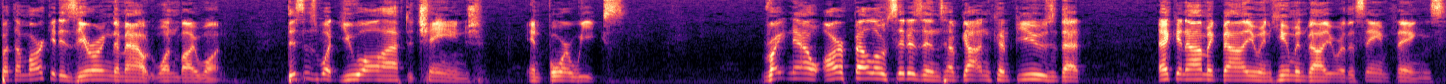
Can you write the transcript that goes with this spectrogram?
But the market is zeroing them out one by one. This is what you all have to change in four weeks. Right now, our fellow citizens have gotten confused that economic value and human value are the same things.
